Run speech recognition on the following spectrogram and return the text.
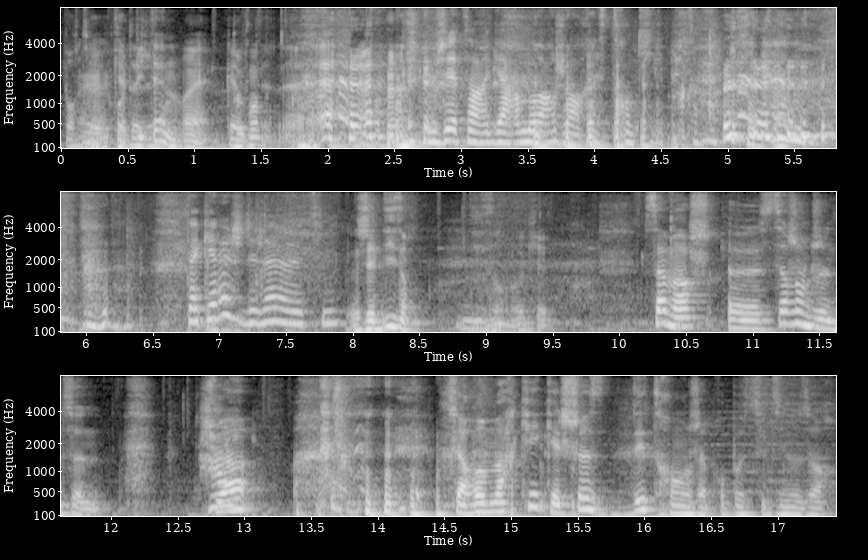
pour te Euh, protéger capitaine, ouais. Capitaine. Je lui jette un regard noir, genre reste tranquille, putain. T'as quel âge déjà, euh, Timmy J'ai 10 ans. 10 ans, ok. Ça marche. Euh, Sergent Johnson, tu Ah as... tu as remarqué quelque chose d'étrange à propos de ce dinosaure?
